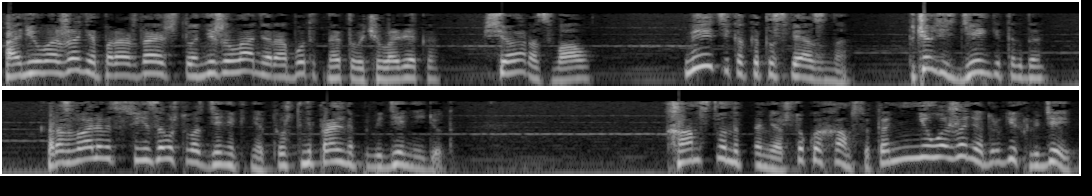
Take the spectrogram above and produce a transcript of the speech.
А неуважение порождает что? Нежелание работать на этого человека. Все, развал. Видите, как это связано? Причем здесь деньги тогда? Разваливается все не из-за того, что у вас денег нет, потому что неправильное поведение идет. Хамство, например. Что такое хамство? Это неуважение других людей.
